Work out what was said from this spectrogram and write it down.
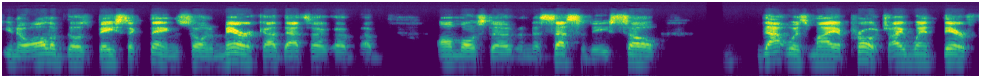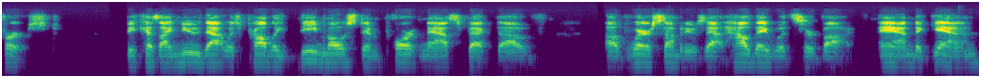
you know, all of those basic things. So in America, that's a, a, a almost a necessity. So that was my approach. I went there first because I knew that was probably the most important aspect of, of where somebody was at, how they would survive. And again,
